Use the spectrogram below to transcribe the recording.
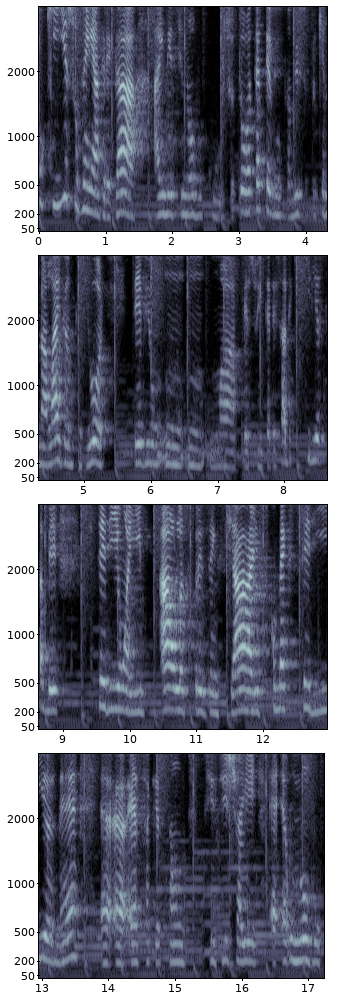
O que isso vem agregar aí nesse novo curso? Estou até perguntando isso porque na live anterior teve um, um, uma pessoa interessada que queria saber se teriam aí aulas presenciais, como é que seria, né, é, é, essa questão, se existe aí é, um novo,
